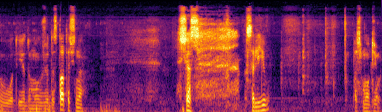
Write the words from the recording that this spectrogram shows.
Вот, я думаю, уже достаточно. Сейчас солью, посмотрим.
